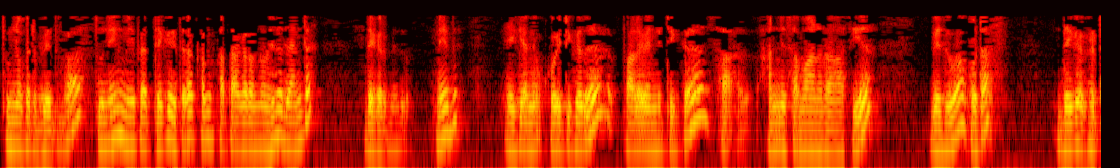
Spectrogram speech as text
තුනකට බෙදුවා. තුනෙන් මේ පැත්ත එක විතරක් අපි කතා කරන්න ඕන හින්දා දැන්ට දෙකට බෙදුවා. නේද? ඒ කියන්නේ කොයි ටිකද පළවෙනි ටික අන්‍ය සමාන රාශිය බෙදුවා කොටස් දෙකකට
